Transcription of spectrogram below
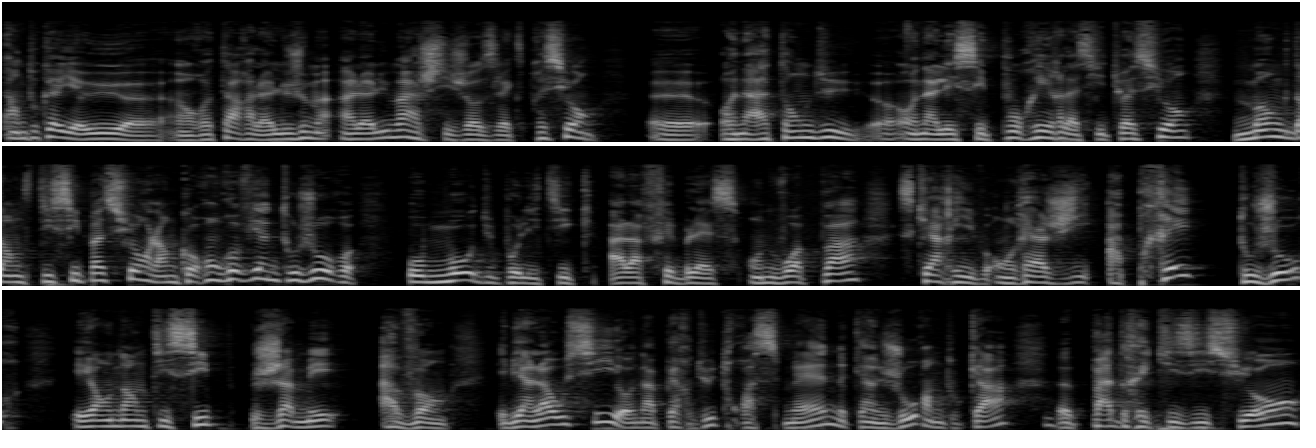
En tout cas, il y a eu un retard à l'allumage, si j'ose l'expression. On a attendu, on a laissé pourrir la situation, manque d'anticipation. Là encore, on revient toujours au mot du politique, à la faiblesse. On ne voit pas ce qui arrive. On réagit après, toujours, et on n'anticipe jamais avant. Eh bien là aussi, on a perdu trois semaines, quinze jours en tout cas, euh, pas de réquisition,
